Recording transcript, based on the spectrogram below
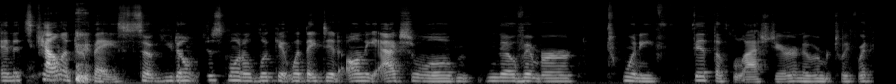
and it's calendar based, so you don't just want to look at what they did on the actual November twenty fifth of last year, November twenty fourth.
